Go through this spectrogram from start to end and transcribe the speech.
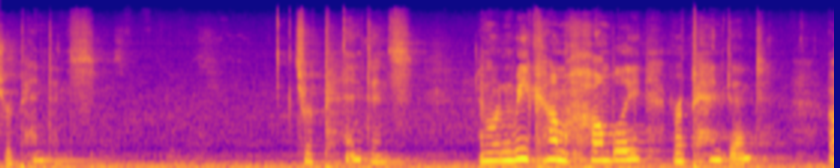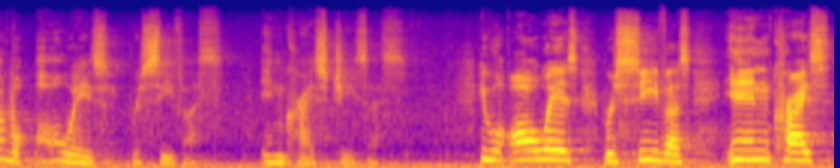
It's repentance. It's repentance. And when we come humbly repentant, God will always receive us in Christ Jesus. He will always receive us in Christ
